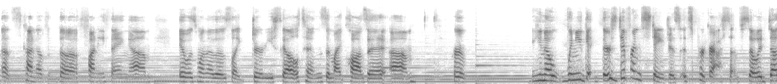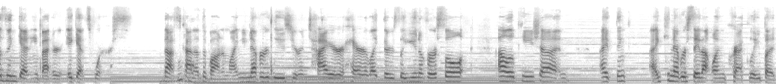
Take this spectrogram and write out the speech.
That's kind of the funny thing. Um, it was one of those like dirty skeletons in my closet. Um, for you know, when you get there's different stages, it's progressive. So it doesn't get any better, it gets worse. That's kind of the bottom line. You never lose your entire hair. Like there's the universal alopecia, and I think I can never say that one correctly, but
